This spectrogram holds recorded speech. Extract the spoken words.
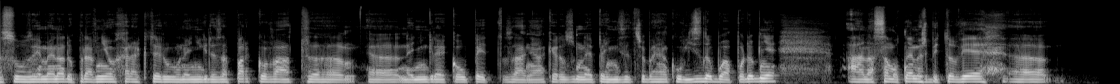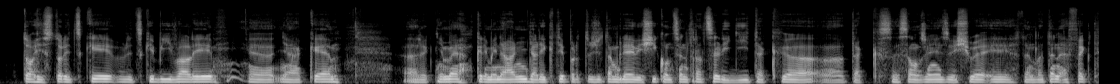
jsou zejména dopravního charakteru, není kde zaparkovat, není kde koupit za nějaké rozumné peníze třeba nějakou výzdobu a podobně A na samotném hřbitově to historicky vždycky bývaly nějaké řekněme, kriminální delikty, protože tam, kde je vyšší koncentrace lidí, tak, tak se samozřejmě zvyšuje i tenhle ten efekt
